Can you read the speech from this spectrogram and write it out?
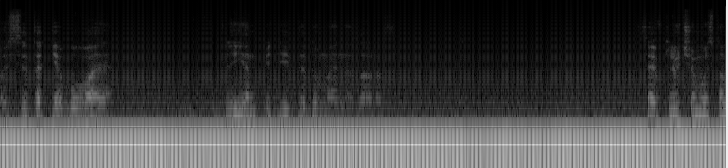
Ось і таке буває. Клієнт підійде до мене зараз. Це включимось на.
